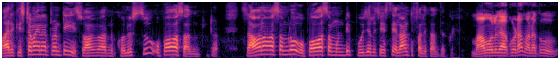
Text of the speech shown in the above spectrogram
వారికి ఇష్టమైనటువంటి స్వామివారిని కొలుస్తూ ఉపవాసాలు ఉంటుంటారు. శ్రావణ మాసంలో ఉపవాసం ఉండి పూజలు చేస్తే ఎలాంటి ఫలితాలు దక్కుతాయి? మామూలుగా కూడా మనకు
